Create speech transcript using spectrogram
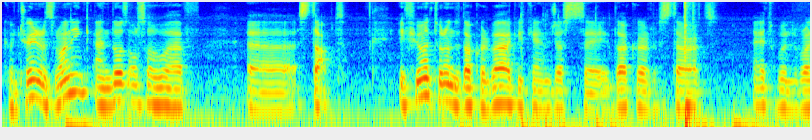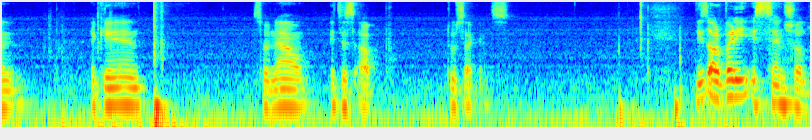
containers running and those also who have uh, stopped. If you want to run the docker back you can just say docker start and it will run again. So now it is up two seconds these are very essential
